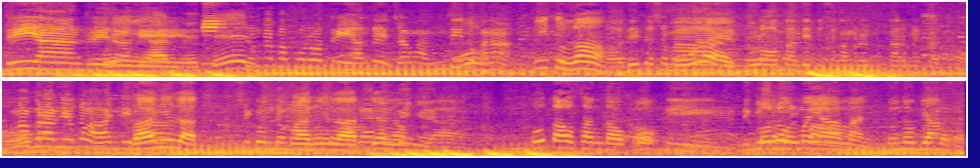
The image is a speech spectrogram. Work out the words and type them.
300 300 din. Saan ka pa puro 300? Saan ka? Dito Oh, ka na. Dito na. Oh, dito sa mga Mura eh. Burotan dito sa Carmen Carmen. Oh. Mga brand new to ha, hindi Brand mga new lahat. Segunda Brand new lahat yan, no? Din yan. 2,000 daw po. Okay. Tunog mayaman. Tunog yan to.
